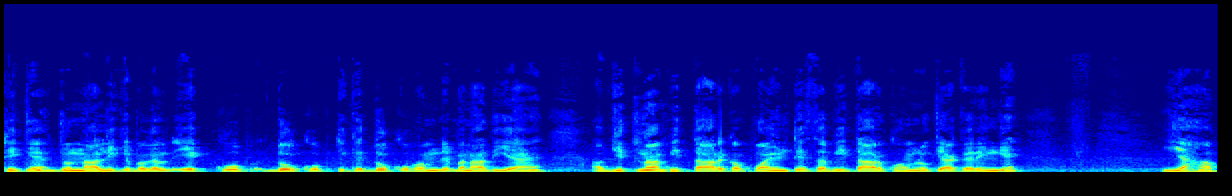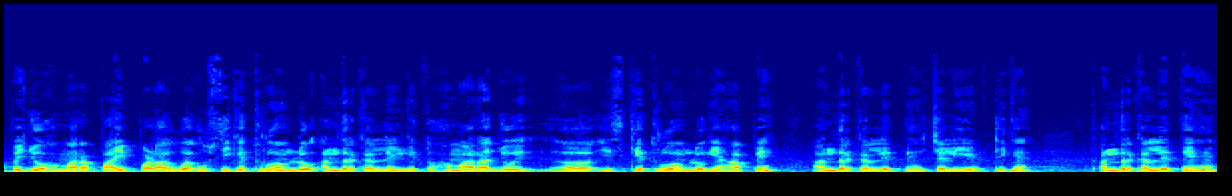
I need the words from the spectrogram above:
ठीक है, जो नाली के बगल एक कोप, दो कोप, ठीक है, दो कोप हमने बना दिया है। अब जितना भी तार का पॉइंट है, सभी तार को हम लोग क्या करेंगे? यहाँ पे जो हमारा पाइप पड़ा हुआ, उसी के थ्रू हम लोग अंदर कर लेंगे। तो हमारा जो इसके थ्रू हम लोग यहाँ पे अंदर कर लेते हैं, चलिए, ठीक है? अंदर कर लेते हैं,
